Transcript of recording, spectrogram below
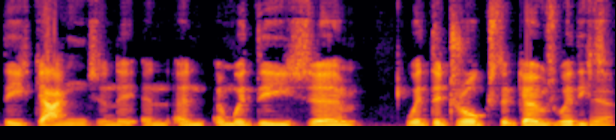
these gangs and, the, and, and and with these um, with the drugs that goes with it. Yeah.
